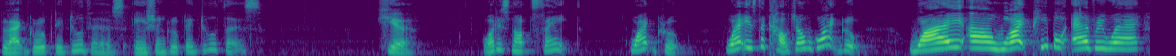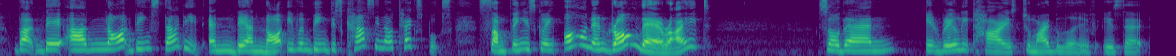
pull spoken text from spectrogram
Black group, they do this. Asian group, they do this. Here, what is not said? White group, where is the culture of white group? Why are white people everywhere, but they are not being studied and they are not even being discussed in our textbooks? Something is going on and wrong there, right? So then it really ties to my belief is that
